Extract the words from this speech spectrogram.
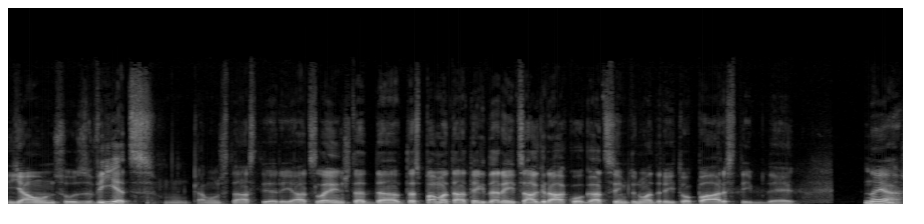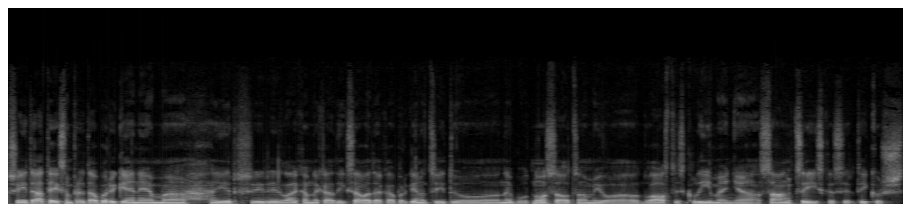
jauns uz vietas, kā mums stāstīja arī Jānis Lēņš, tad tas pamatā tiek darīts agrāko gadsimtu nodarīto pārestību dēļ. Nu jā, šī attieksme pret aborigēniem ir, ir laikam nekādīgi savādākā par genocīdu nebūtu nosaucama, jo valstiska līmeņa sankcijas, kas ir tikušas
